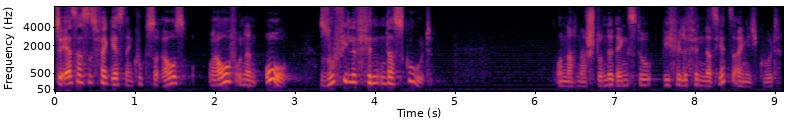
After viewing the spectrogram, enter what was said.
zuerst hast du es vergessen, dann guckst du raus, rauf und dann, oh, so viele finden das gut. Und nach einer Stunde denkst du, wie viele finden das jetzt eigentlich gut?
